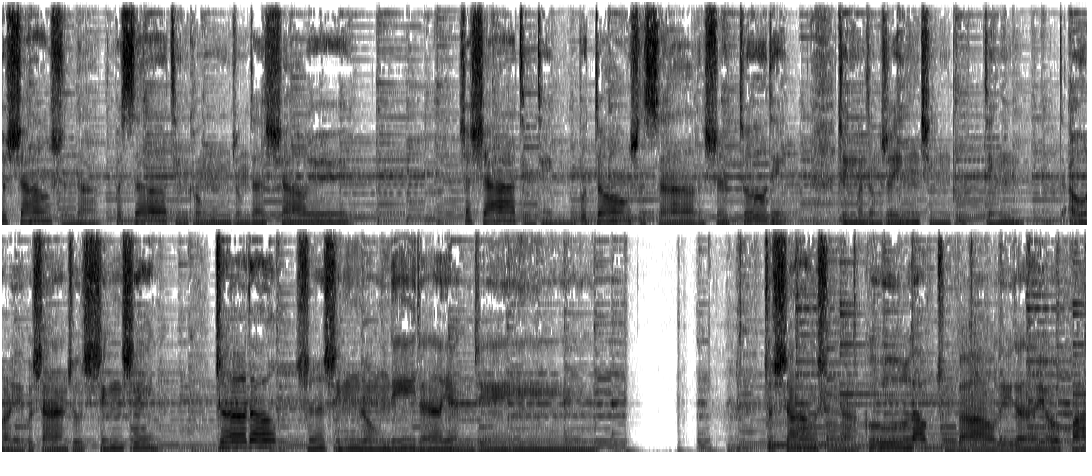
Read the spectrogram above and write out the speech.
就像是那灰色天空中的小雨。下下停停，不动声色淋湿土地。尽管总是阴晴不定，但偶尔也会闪出星星。这都是形容你的眼睛。就像是那古老城堡里的油画，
